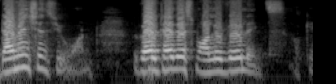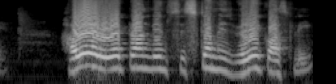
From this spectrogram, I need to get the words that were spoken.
dimensions you want because it has a smaller wavelengths okay. However electron beam system is very costly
